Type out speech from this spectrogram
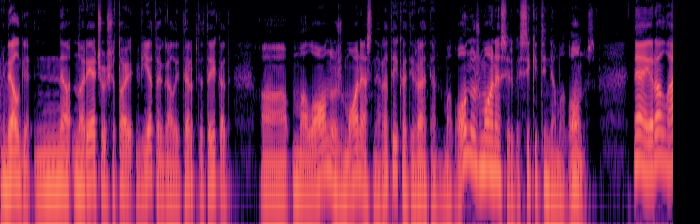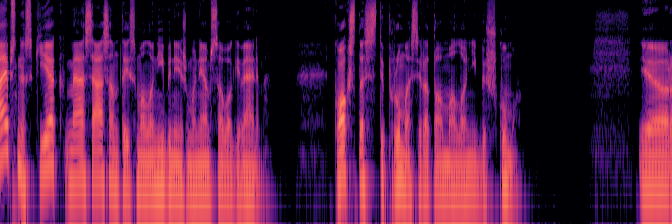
vėlgi, ne, norėčiau šitoj vietoj gal įterpti tai, kad a, malonų žmonės nėra tai, kad yra ten malonų žmonės ir visi kiti nemalonus. Ne, yra laipsnis, kiek mes esam tais malonybiniai žmonėms savo gyvenime. Koks tas stiprumas yra to malonybiškumo. Ir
